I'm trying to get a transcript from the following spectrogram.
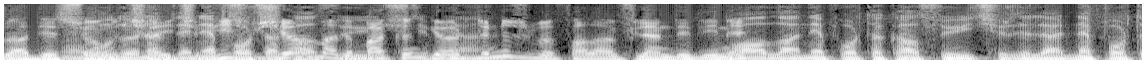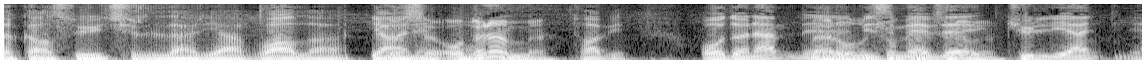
radyasyonlu çay içip hiçbir şey olmadı. Bakın gördünüz mü falan filan dediğini. Vallahi ne portakal suyu içirdiler ne portakal suyu içirdiler ya vallahi yani Nasıl, o dönem mi? Tabii. O dönem e, bizim evde külliyen e,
